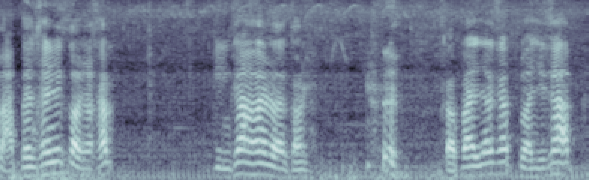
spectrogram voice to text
ฝากเป็นแค่นี้ก่อนนะครับ กินข้าวให้อร่อยก่อน กลับไปแล้วครับ สวัสดีครับ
